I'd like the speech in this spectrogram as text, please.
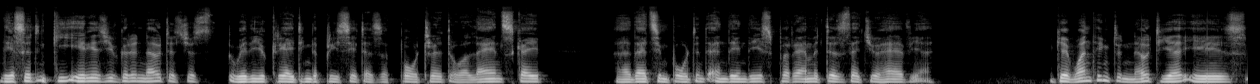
There are certain key areas you've got to note. It's just whether you're creating the preset as a portrait or a landscape. Uh, that's important. And then these parameters that you have here. Okay, one thing to note here is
